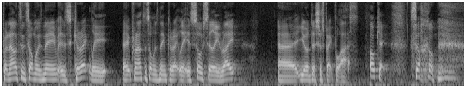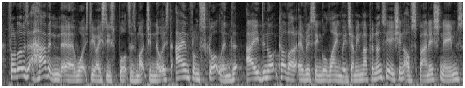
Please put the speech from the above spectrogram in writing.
Pronouncing someone's name is correctly, uh, pronouncing someone's name correctly is so silly, right? Uh, you're a disrespectful ass. Okay, so for those that haven't uh, watched TYT Sports as much and noticed, I am from Scotland. I do not cover every single language. I mean, my pronunciation of Spanish names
